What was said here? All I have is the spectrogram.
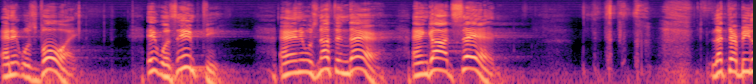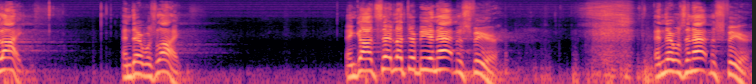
and it was void. It was empty and it was nothing there. And God said, Let there be light. And there was light. And God said, Let there be an atmosphere. And there was an atmosphere.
